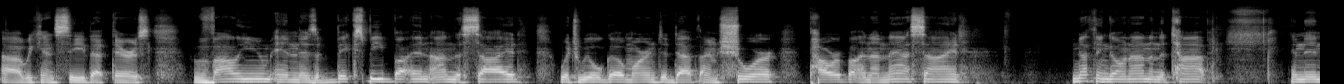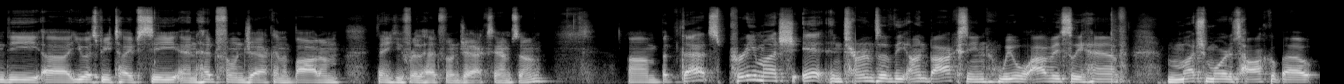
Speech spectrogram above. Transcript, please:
uh, we can see that there's volume and there's a Bixby button on the side, which we will go more into depth, I'm sure. Power button on that side. Nothing going on on the top. And then the uh, USB Type-C and headphone jack on the bottom. Thank you for the headphone jack, Samsung. Um, but that's pretty much it in terms of the unboxing. We will obviously have much more to talk about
